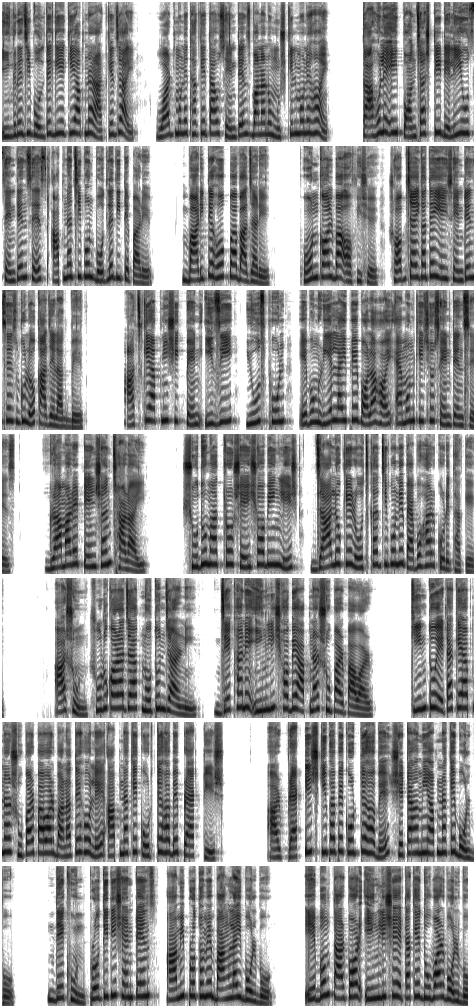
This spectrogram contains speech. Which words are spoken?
ইংরেজি বলতে গিয়ে কি আপনার আটকে যায়? ওয়ার্ড মনে থাকে তাও সেন্টেন্স বানানো মুশকিল মনে হয়। তাহলে এই পঞ্চাশটি ডেলি ইউজ সেন্টেন্সেস আপনার জীবন বদলে দিতে পারে। বাড়িতে হোক বা বাজারে, ফোন কল বা অফিসে, সব জায়গাতেই এই সেন্টেন্সেসগুলো কাজে লাগবে। আজকে আপনি শিখবেন ইজি, ইউজফুল এবং রিয়েল লাইফে বলা হয় এমন কিছু সেন্টেন্সেস। গ্রামারের টেনশন ছাড়াই। শুধুমাত্র সেই সব ইংলিশ যা লোকে রোজকার জীবনে ব্যবহার করে থাকে। আসুন শুরু করা যাক নতুন জার্নি, যেখানে ইংলিশ হবে আপনার সুপার পাওয়ার। কিন্তু এটাকে আপনার সুপার পাওয়ার বানাতে হলে আপনাকে করতে হবে প্র্যাকটিস। আর প্র্যাকটিস কীভাবে করতে হবে সেটা আমি আপনাকে বলব। দেখুন, প্রতিটি সেন্টেন্স আমি প্রথমে বাংলায় বলব এবং তারপর ইংলিশে এটাকে দুবার বলব।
